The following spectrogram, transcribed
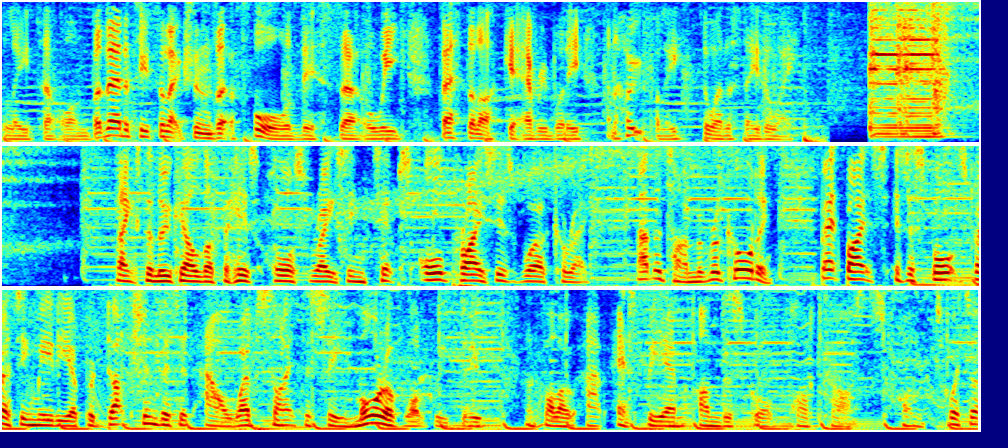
later on. But they're the two selections for this uh, week. Best of luck, everybody, and hopefully the weather stays away. Thanks to Luke Elder for his horse racing tips. All prices were correct at the time of recording. BetBites is a sports betting media production. Visit our website to see more of what we do and follow at SBM underscore podcasts on Twitter.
